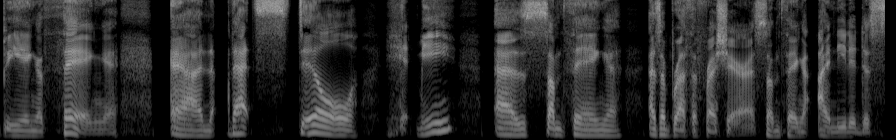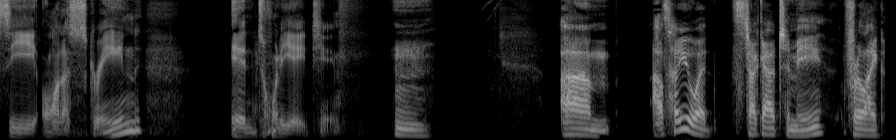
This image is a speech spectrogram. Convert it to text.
being a thing. And that still hit me as something, as a breath of fresh air, as something I needed to see on a screen in 2018. Hmm. Um, I'll tell you what stuck out to me for like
